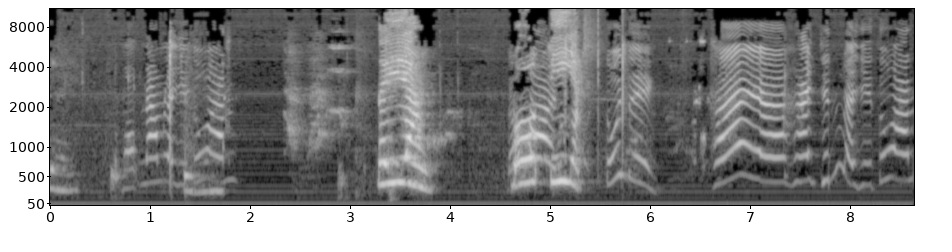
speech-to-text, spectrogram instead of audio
gì? Một năm là gì tú anh? Tiền. Bố tiền. túi tiền. Thế uh, 29 là gì tú anh?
